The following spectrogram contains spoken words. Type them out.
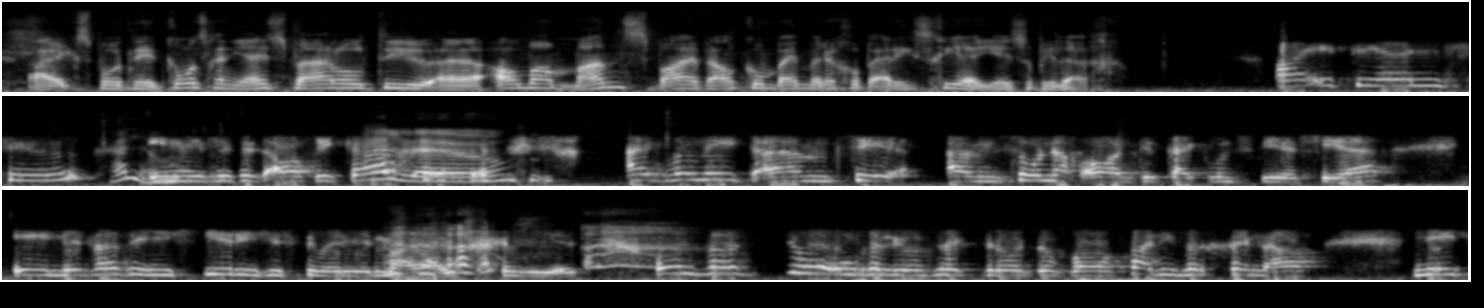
Hy ek spot net. Kom ons gaan jy Sparrel toe. Uh Alma Mans, baie welkom by middag op RSG. Jy's op die lig. Hi Etienne Sue Hallo. in Suid-Afrika. Hallo. Ek wil net ehm um, sê ehm um, Sondag aand toe kyk ons TV en dit was 'n hysteriese storie in my huis gewees. Ons was so ongelooflik trots op haar van die begin af. Net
